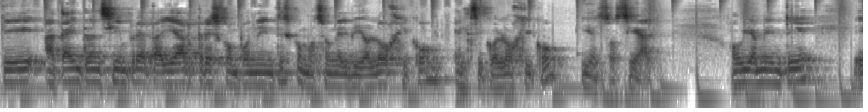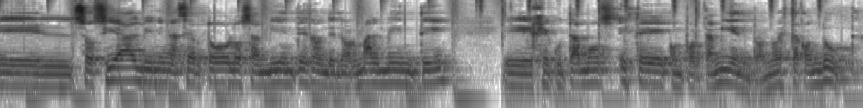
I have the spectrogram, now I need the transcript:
que acá entran siempre a tallar tres componentes como son el biológico, el psicológico y el social. Obviamente el social vienen a ser todos los ambientes donde normalmente eh, ejecutamos este comportamiento, no esta conducta.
